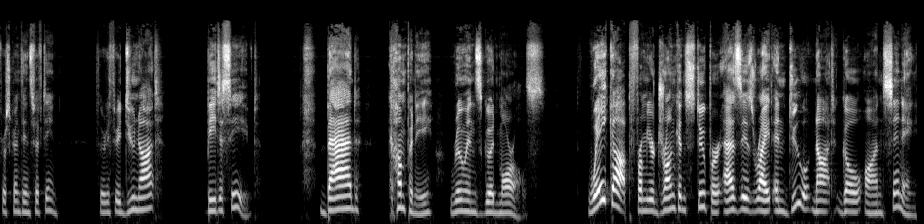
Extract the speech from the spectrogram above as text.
1 Corinthians 15, 33. Do not be deceived. Bad company ruins good morals. Wake up from your drunken stupor, as is right, and do not go on sinning.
